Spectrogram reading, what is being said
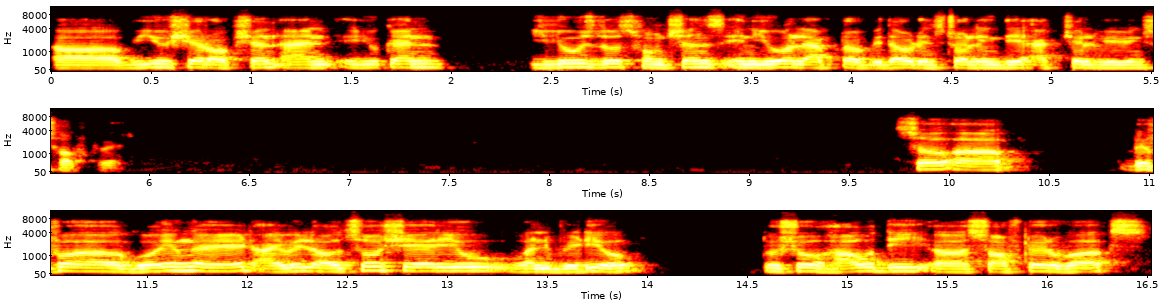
uh, view share option and you can use those functions in your laptop without installing the actual viewing software. So uh, before going ahead, I will also share you one video to show how the uh, software works.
